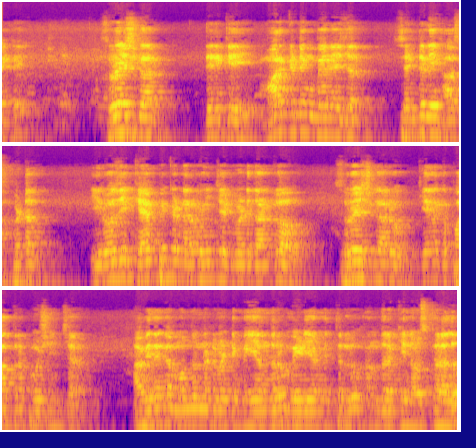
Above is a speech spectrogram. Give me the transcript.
ఏంటి? సురేష్ గారు దీనికి మార్కెటింగ్ మేనేజర్ సెంటనీ హాస్పిటల్. ఈ ఈ క్యాంప్ ఇక్కడ నిర్వహించేటువంటి దాంట్లో సురేష్ గారు కీలక పాత్ర పోషించారు. ఆ విధంగా ముందున్నటువంటి మీ అందరూ మీడియా మిత్రులు అందరికీ నమస్కారాలు.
